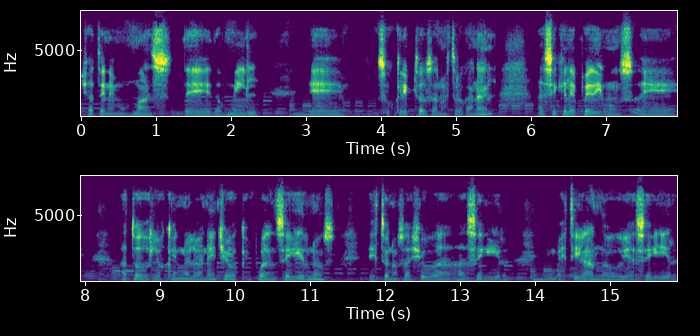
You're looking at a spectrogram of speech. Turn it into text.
Ya tenemos más de 2000 eh, suscriptos a nuestro canal, así que le pedimos eh, a todos los que no lo han hecho que puedan seguirnos. Esto nos ayuda a seguir investigando y a seguir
